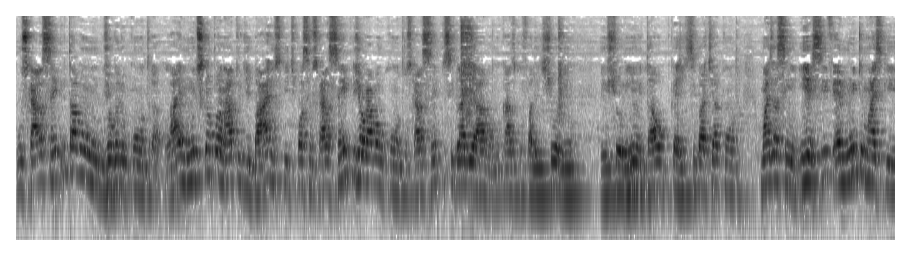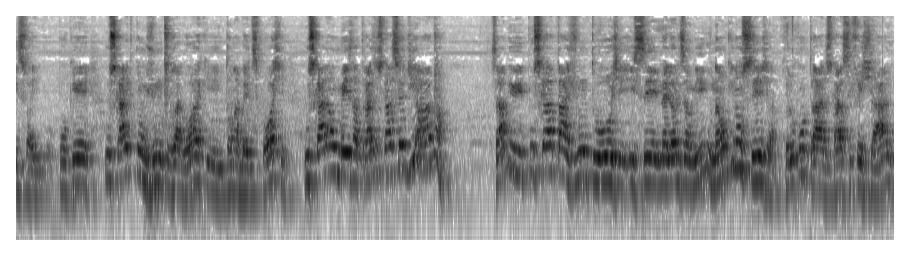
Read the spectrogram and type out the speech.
os caras sempre estavam jogando contra. Lá em muitos campeonatos de bairros que, tipo assim, os caras sempre jogavam contra, os caras sempre se gladiavam, no caso que eu falei de Chorinho. Eu Chorinho e tal, porque a gente se batia contra. Mas assim, em Recife é muito mais que isso aí, pô. Porque os caras que estão juntos agora, que estão na Bet Sport, os caras um mês atrás, os caras se odiavam. Sabe? E para os caras estar tá junto hoje e ser melhores amigos, não que não seja. Pelo contrário, os caras se fecharam.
